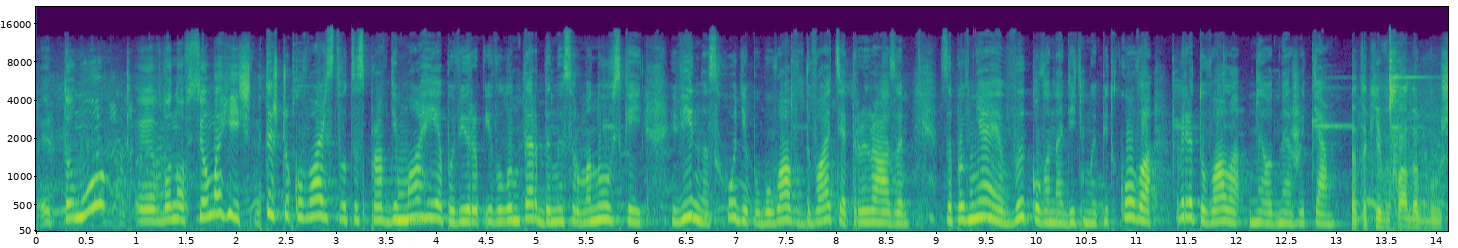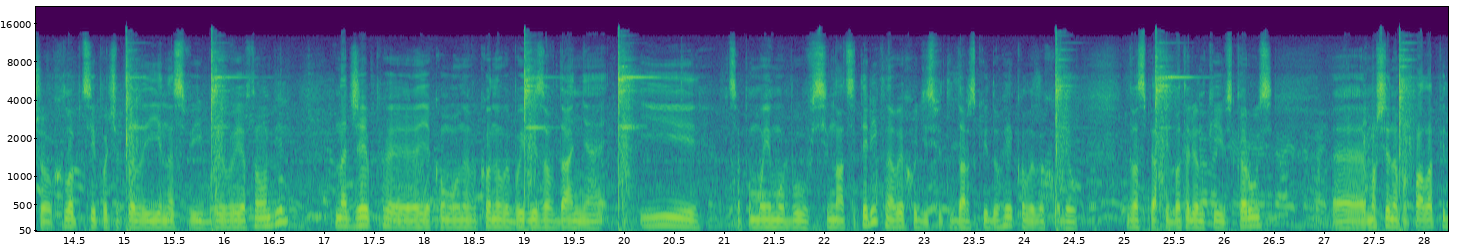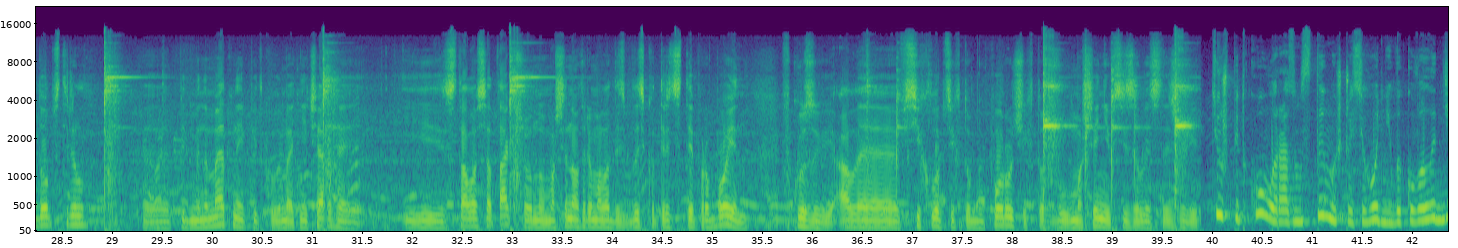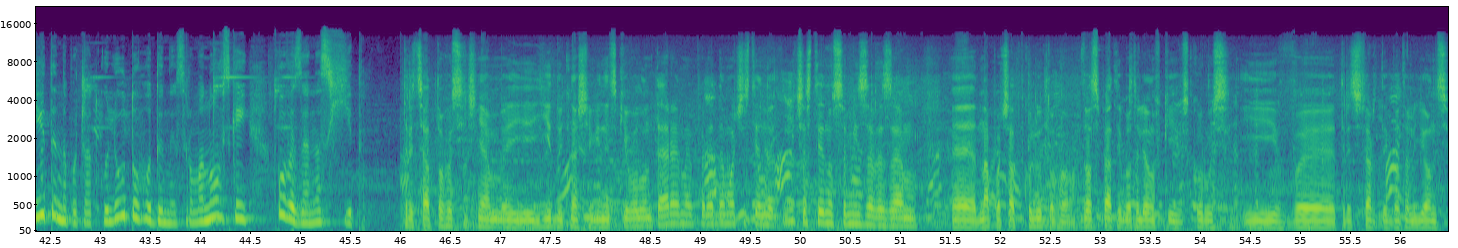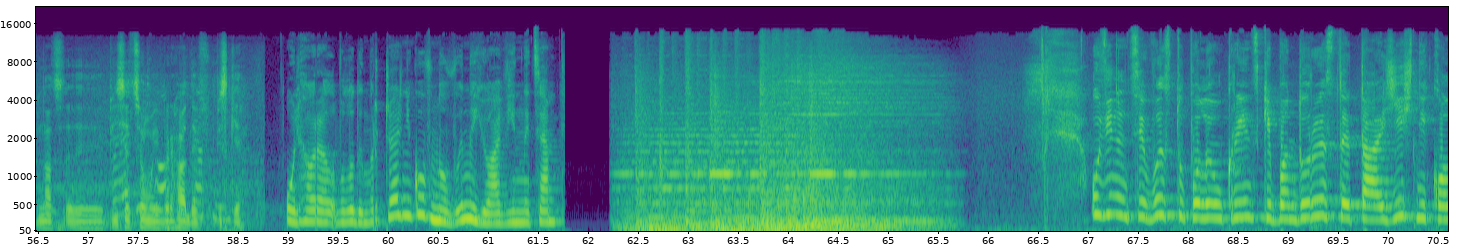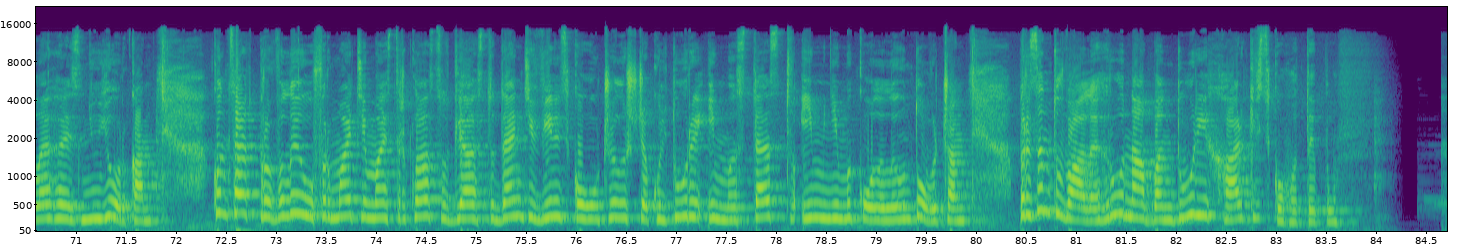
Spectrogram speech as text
Е, Тому е, воно все магічне. Те, що ковальство це справді магія, повірив і волонтер Денис Романовський. Він на сході побував 23 рази. Запевняє, викована дітьми підкова врятувала не одне життя. Такий випадок був, що хлопці почепили її на свій бойовий автомобіль на джип, е, якому вони виконували бойові завдання. І це, по-моєму, був 17-й рік на виході з Світлодарської дуги, коли виходив 25-й батальйон Київська Русь. Машина попала під обстріл, під мінометний, під кулеметні черги. І сталося так, що ну, машина отримала десь близько 30 пробоїн в кузові, але всі хлопці, хто був поруч і хто був в машині, всі залишились живі. Цю ж підкову разом з тими, що сьогодні викували діти, на початку лютого Денис Романовський повезе на схід. 30 січня їдуть наші вінницькі волонтери. Ми передамо частину і частину самі завеземо е, на початку лютого. 25-й батальйон в Київську Русь і в 34-й батальйон 17 57-ї бригади в Піски. Ольга Орел, Володимир Черніков. Новини ЮА Вінниця. У Вінниці виступили українські бандуристи та їхні колеги з Нью-Йорка. Концерт провели у форматі майстер-класу для студентів Вінницького училища культури і мистецтв імені Миколи Леонтовича. Презентували гру на бандурі харківського типу.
